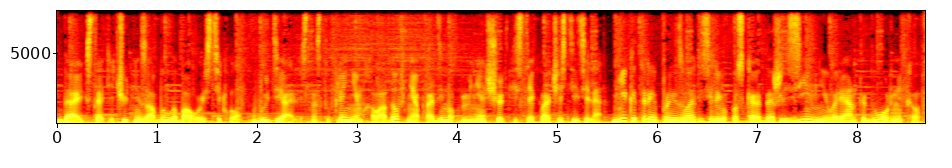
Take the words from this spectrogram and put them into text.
Да, и, кстати, чуть не забыл лобовое стекло. В идеале с наступлением холодов необходимо поменять щетки стеклоочистителя. Некоторые производители выпускают даже зимние варианты дворников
